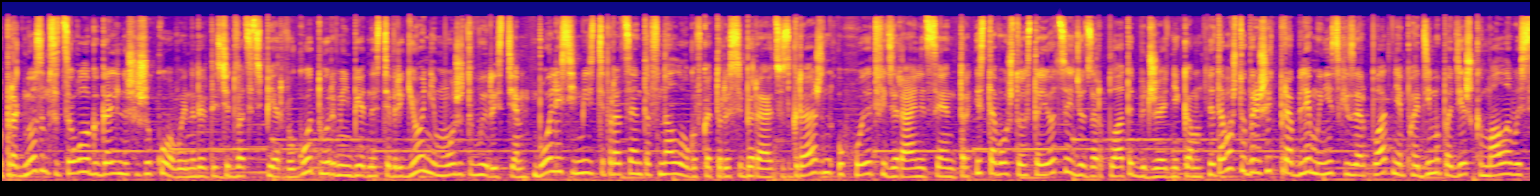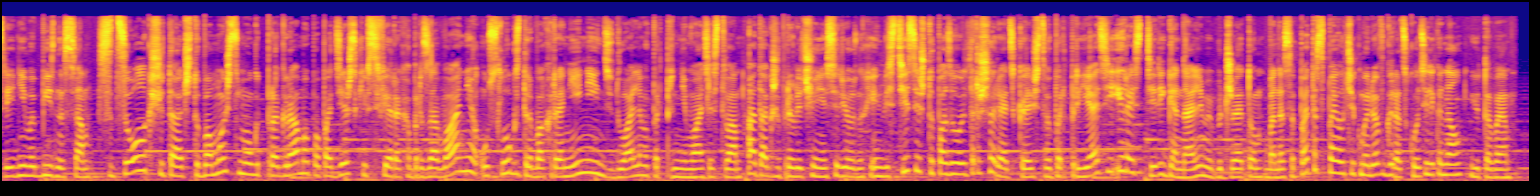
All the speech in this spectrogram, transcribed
По прогнозам социолога Галины Шишуковой, на 2021 год уровень бедности в регионе может вырасти. Более 70% налогов, которые собираются с граждан, уходят в федеральный центр. Из того, что остается, идет зарплата бюджетникам. Для того, чтобы решить проблемы низких зарплат, необходима поддержка малого и среднего бизнеса. Социолог считает, что помочь смогут программы по поддержке в сферах образования, услуг, здравоохранения индивидуального предпринимательства, а также привлечение серьезных инвестиций, что позволит расширять расширять количество предприятий и расти региональному бюджету. Банесса Петерс, Павел Чекмарев, городской телеканал ЮТВ.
